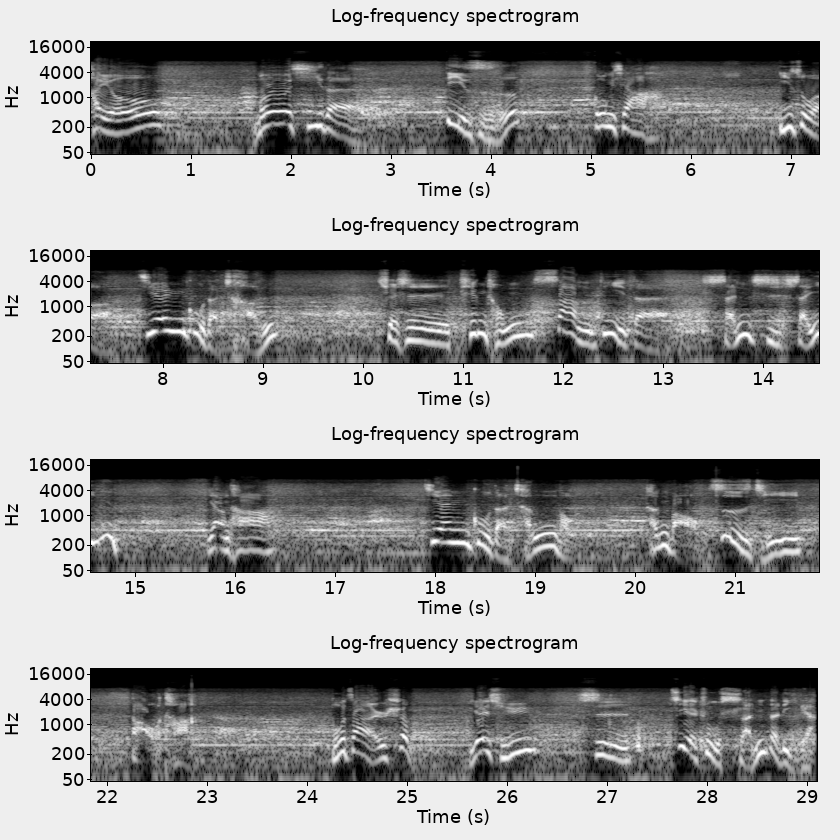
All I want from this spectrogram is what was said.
还有摩西的弟子攻下。一座坚固的城，却是听从上帝的神旨神谕，让他坚固的城堡城堡自己倒塌，不战而胜。也许是借助神的力量，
